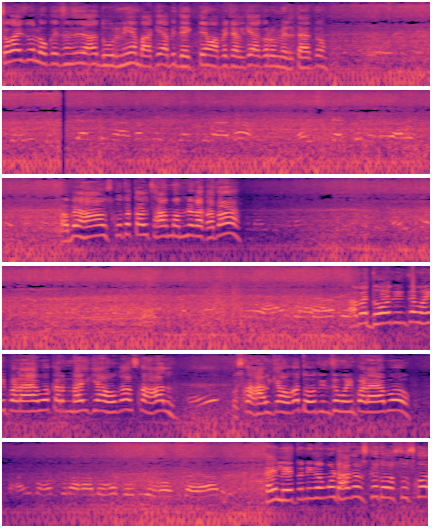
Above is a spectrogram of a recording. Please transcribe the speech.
सो गाइस वो लोकेशन से ज़्यादा दूर नहीं है। बाकी अभी देखते हैं, वहाँ पे चल के अगर वो मिलता है तो। अबे हाँ उसको तो कल शाम हमने रखा था। अबे दो दिन से वहीं पड़ा है वो। करण भाई क्या होगा उसका हाल? उसका हाल क्या होगा? दो दिन से वहीं पड़ा है वो। भाई बहुत बुरा हाल होगा जो भी होगा उसका यार। कहीं ले तो नहीं गंगा उठा के उसके दोस्त उसको।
